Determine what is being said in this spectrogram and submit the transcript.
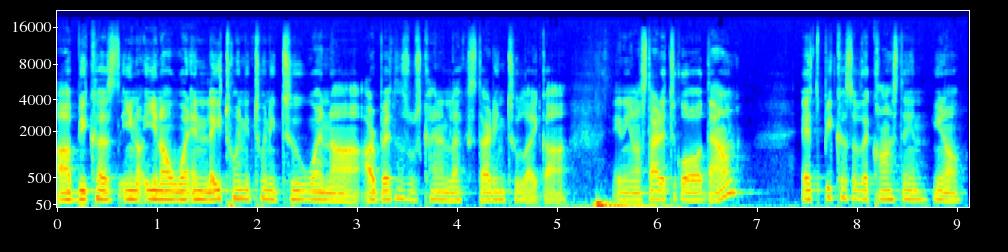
Uh, because you know, you know, when in late 2022, when uh, our business was kind of like starting to like, uh, you know, started to go down, it's because of the constant, you know,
